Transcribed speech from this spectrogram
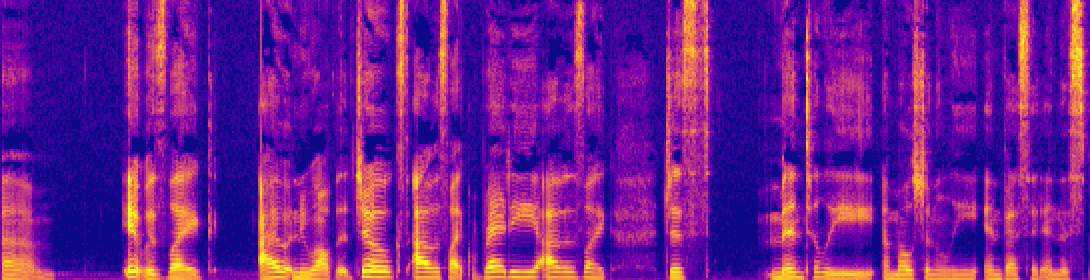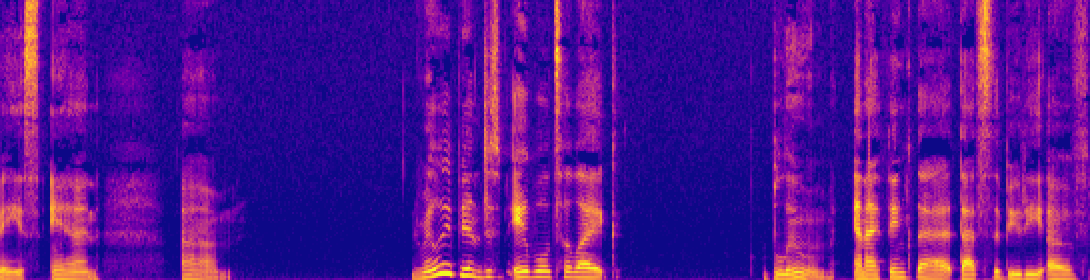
um, it was like I knew all the jokes. I was like ready. I was like just mentally, emotionally invested in this space. And, um, really been just able to like bloom. And I think that that's the beauty of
